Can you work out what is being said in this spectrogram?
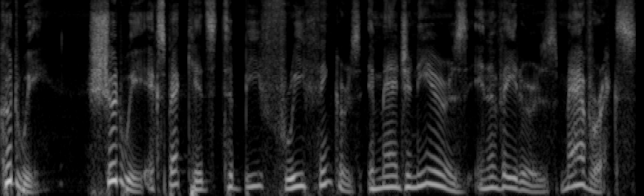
Could we, should we expect kids to be free thinkers, imagineers, innovators, mavericks?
